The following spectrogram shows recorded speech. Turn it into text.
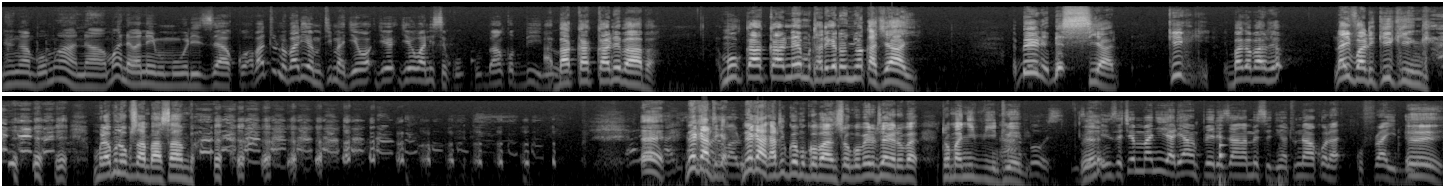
Nangamba omwana omwana banaye mumuwulizaako abantu no bali gye- gyewanise ku banko biiri bakakkane baaba. Mukakkane mutalige nonywa kacyayi bini bisya bagamba batya? live and kicking. Mulamu n'okusamba asamba ne kati ne kakati gwe mugoba nsonga obeera otyaga tomanyi bintu ebyo? Eh? nze kyemmanyi yali ampeerezanga message nga tunakola ku friday. Eh.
